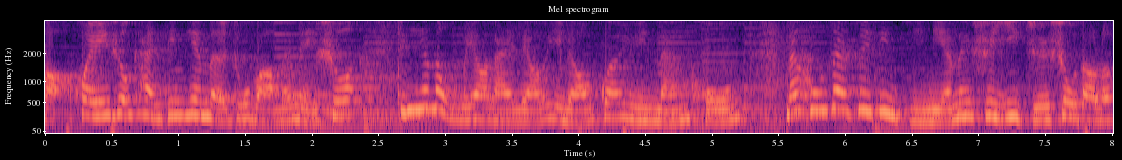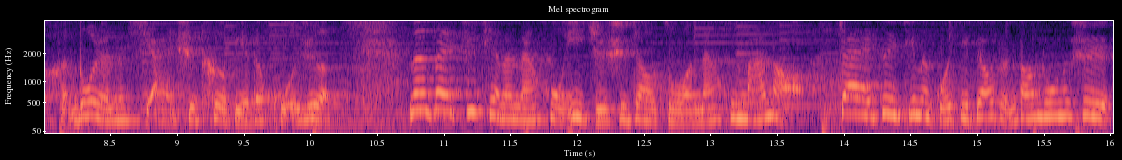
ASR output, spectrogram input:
好，欢迎收看今天的珠宝美美说。今天呢，我们要来聊一聊关于南红。南红在最近几年呢，是一直受到了很多人的喜爱，是特别的火热。那在之前的南红一直是叫做南红玛瑙，在最新的国际标准当中呢，是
